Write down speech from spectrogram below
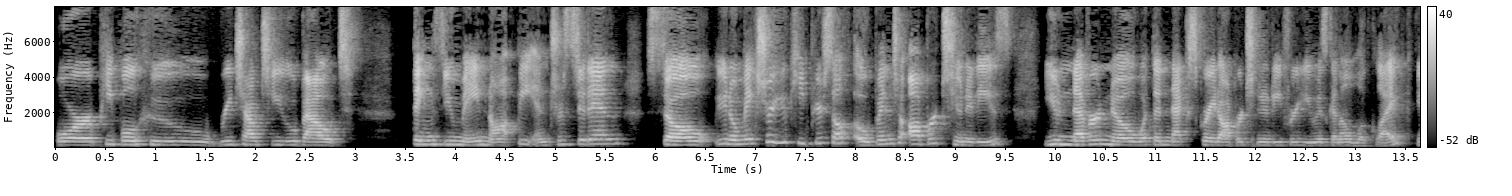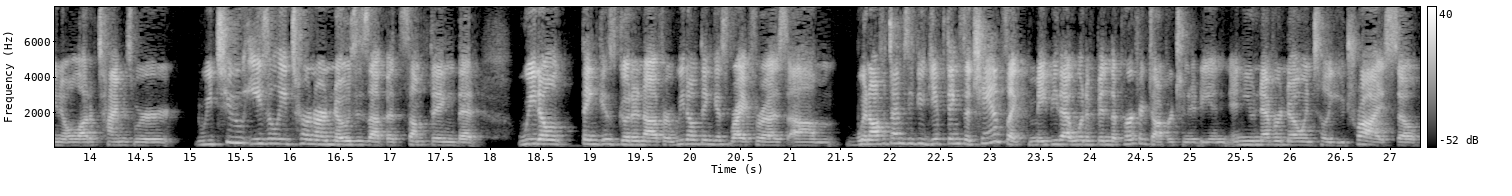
or people who reach out to you about things you may not be interested in. So, you know, make sure you keep yourself open to opportunities. You never know what the next great opportunity for you is going to look like. You know, a lot of times we're we too easily turn our noses up at something that we don't think is good enough or we don't think is right for us um, when oftentimes if you give things a chance like maybe that would have been the perfect opportunity and, and you never know until you try so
